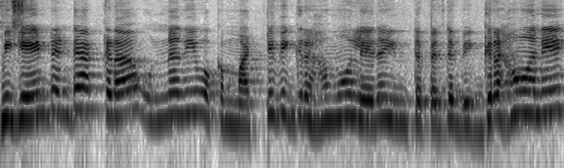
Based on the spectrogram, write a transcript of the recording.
మీకేంటంటే అక్కడ ఉన్నది ఒక మట్టి విగ్రహము లేదా ఇంత పెద్ద విగ్రహం అనే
